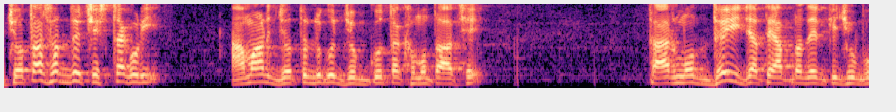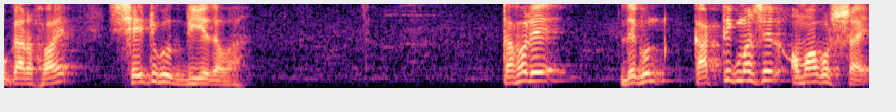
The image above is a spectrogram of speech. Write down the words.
যথাসাধ্য চেষ্টা করি, আমার যতটুকু যোগ্যতা ক্ষমতা আছে, তার মধ্যেই যাতে আপনাদের কিছু উপকার হয়, সেইটুকু দিয়ে দেওয়া। তাহলে দেখুন, কার্তিক মাসের অমাবস্যায়,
